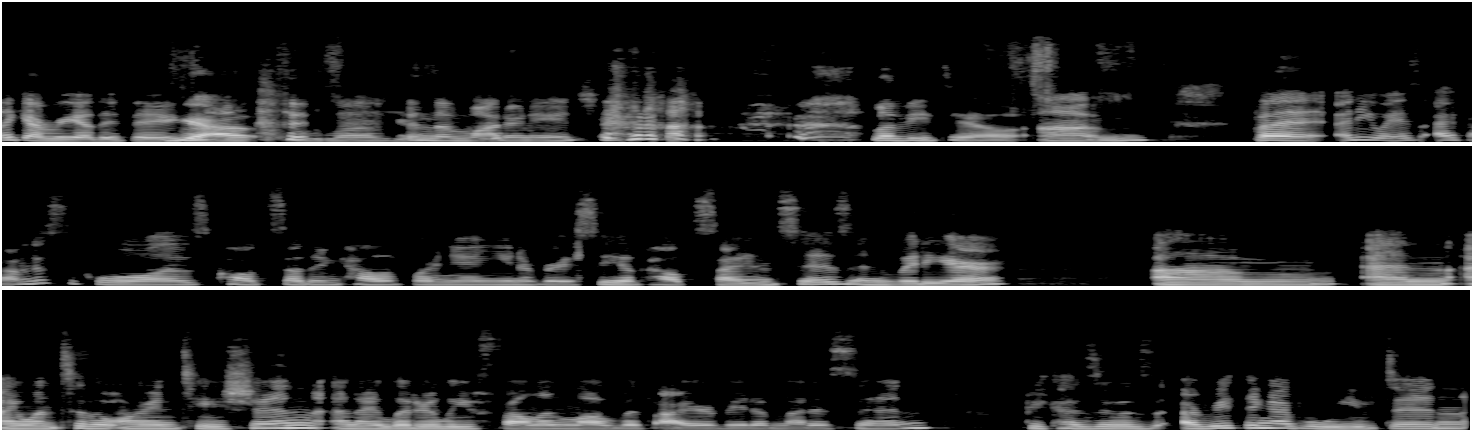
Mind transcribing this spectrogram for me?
like every other thing. Yeah, love you. in the modern age. love you too. Um, but anyways, I found a school. It was called Southern California University of Health Sciences in Whittier. Um, and I went to the orientation and I literally fell in love with Ayurveda medicine because it was everything I believed in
